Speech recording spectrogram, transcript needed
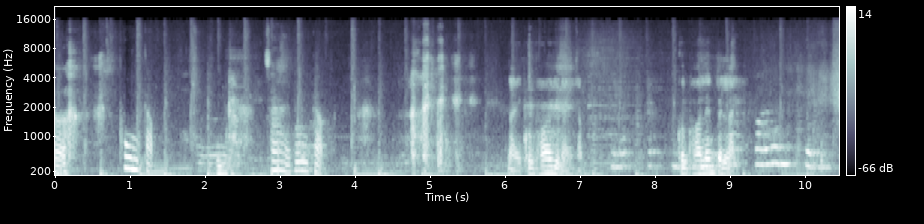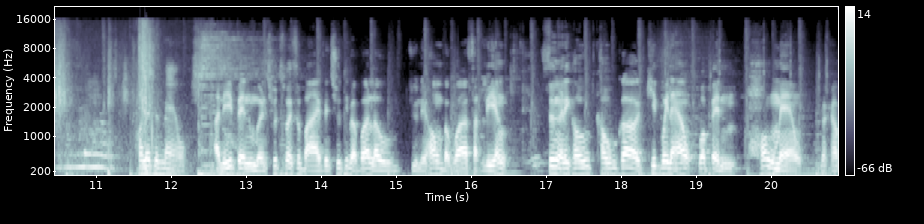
อพุ่มกับพุ่มกับ ใช่พุ่มกับ ไหนคุณพ่ออยู่ไหนครับ คุณพ่อเล่นเป็นอะไรเพราะมันเป็น แมวพ่อเล่นเป็นแมว อันนี้เป็นเหมือนชุดสบายๆเป็นชุดที่แบบว่าเราอยู่ในห้องแบบว่าสัตว์เลี้ยง ซึ่งอันนี้เขาเขาก็คิดไว้แล้วว่าเป็นห้องแมวนะครับ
